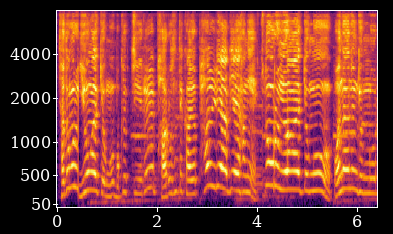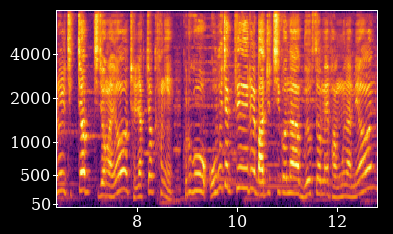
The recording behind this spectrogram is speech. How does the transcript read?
자동으로 이용할 경우 목적지를 바로 선택하여 편리하게 항해. 수동으로 이용할 경우 원하는 경로를 직접 지정하여 전략적 항해. 그리고 오브젝트를 마주치거나 무역섬에 방문하면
